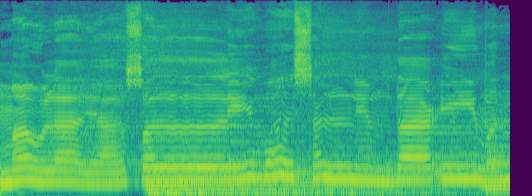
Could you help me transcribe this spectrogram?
مولاي صل وسلم دائما.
